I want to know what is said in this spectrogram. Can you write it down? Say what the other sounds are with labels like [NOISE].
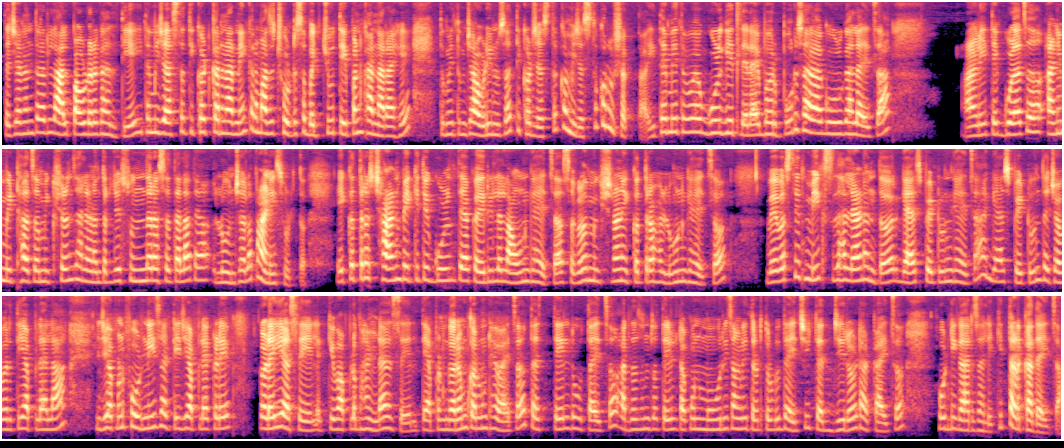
त्याच्यानंतर लाल पावडर घालते आहे इथं मी जास्त तिखट करणार नाही कारण माझं छोटंसं बच्चू ते पण खाणार आहे. तुम्ही तुमच्या आवडीनुसार तिखट जास्त कमी जास्त करू शकता. इथे मी तो गूळ घेतलेला आहे भरपूर सारा गूळ घालायचा. आणि ते गुळाचं आणि मिठाचं मिश्रण झाल्यानंतर जे सुंदर असं त्याला त्या लोणच्याला पाणी सुटतं. एकत्र छानपैकी ते गूळ त्या कैरीला लावून घ्यायचा सगळं मिश्रण एकत्र हलवून घ्यायचं. व्यवस्थित मिक्स झाल्यानंतर गॅस पेटून घ्यायचा. गॅस पेटून त्याच्यावरती आपल्याला जी आपण फोडणीसाठी जी आपल्याकडे कढई असेल किंवा आपलं भांडं असेल ते आपण गरम करून ठेवायचं. त्यात तेल ओतायचं अर्धा चमचा तेल टाकून मोहरी चांगली तडतडू द्यायची. त्यात जिरं टाकायचं. फोडणी गार झाली की तडका द्यायचा.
